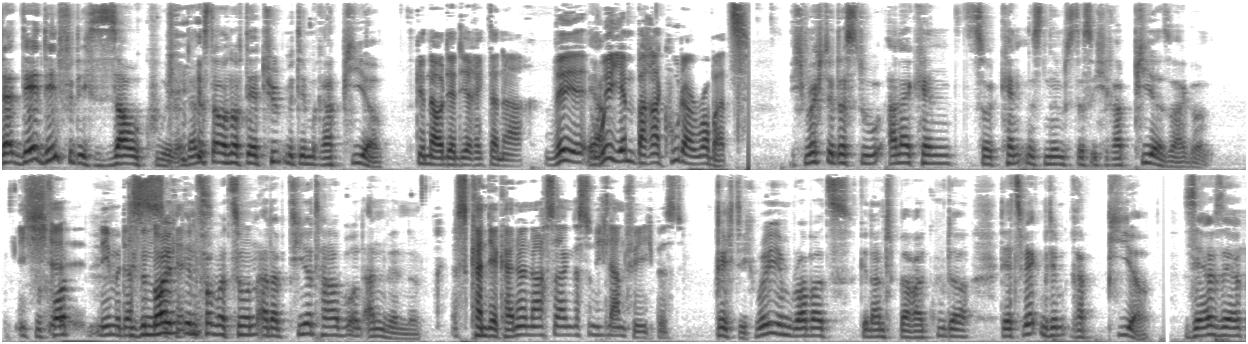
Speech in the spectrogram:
Da, der, den finde ich sau cool. Und dann ist da auch noch der Typ mit dem Rapier. Genau, der direkt danach. Will Ja. William Barracuda Roberts. Ich möchte, dass du anerkennend zur Kenntnis nimmst, dass ich Rapier sage und Ich Sofort äh, nehme das diese neuen. Informationen adaptiert habe und anwende. Es kann dir keiner nachsagen, dass du nicht lernfähig bist. Richtig, William Roberts, genannt Barracuda, der Zwerg mit dem Rapier. Sehr, sehr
